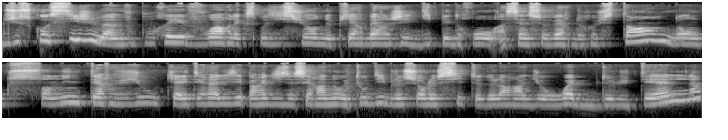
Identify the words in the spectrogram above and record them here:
Jusqu'au 6 juin, vous pourrez voir l'exposition de Pierre Berger Di Pedro à Saint-Sever de Rustan. Donc, son interview qui a été réalisée par Élise Serrano est audible sur le site de la radio web de l'UTL.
